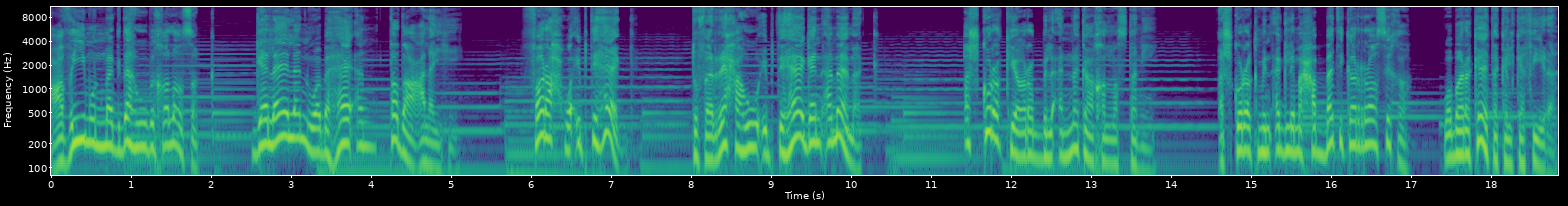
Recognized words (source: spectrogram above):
عظيم مجده بخلاصك جلالا وبهاء تضع عليه. فرح وابتهاج تفرحه ابتهاجا أمامك. أشكرك يا رب لأنك خلصتني. أشكرك من أجل محبتك الراسخة وبركاتك الكثيرة.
